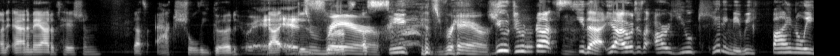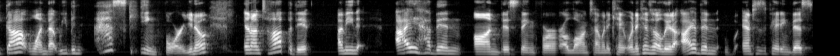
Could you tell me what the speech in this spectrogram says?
an anime adaptation that's actually good that It's rare. a sequel It's rare. you do not see that. Yeah, I was just like, are you kidding me? We finally got one that we've been asking for, you know? And on top of it, I mean, I have been on this thing for a long time when it came when it came to Alita. I have been anticipating this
